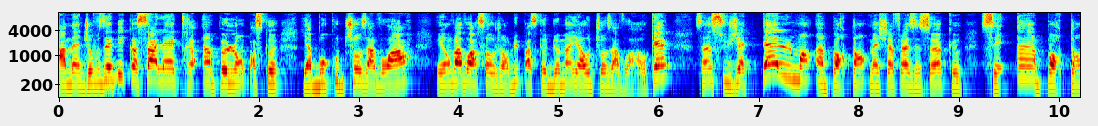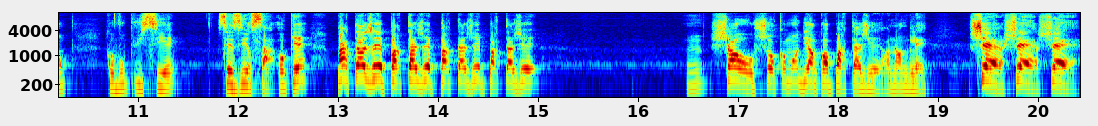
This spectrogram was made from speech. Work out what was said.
Amen. Je vous ai dit que ça allait être un peu long parce qu'il y a beaucoup de choses à voir et on va voir ça aujourd'hui parce que demain, il y a autre chose à voir. OK? C'est un sujet tellement important, mes chers frères et sœurs, que c'est important que vous puissiez saisir ça. OK? Partagez, partagez, partagez, partagez. Show, show, comment on dit encore partager en anglais? Share, share, share,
